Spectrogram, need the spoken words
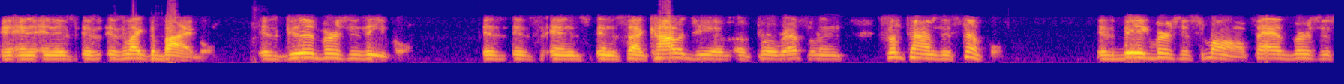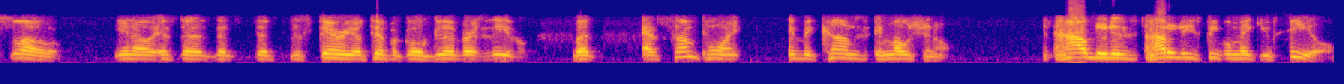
and and, it's, it's it's like the Bible. It's good versus evil. It's it's in in the psychology of, of pro wrestling. Sometimes it's simple. It's big versus small, fast versus slow. You know, it's the the the, the stereotypical good versus evil. But at some point, it becomes emotional how do these how do these people make you feel?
